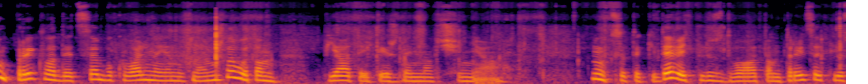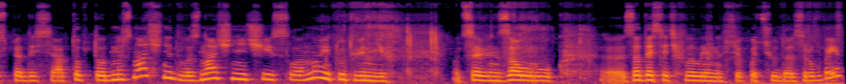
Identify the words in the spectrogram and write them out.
Ну, приклади, це буквально, я не знаю, можливо, там п'ятий тиждень навчання. Ну, це такі 9 плюс 2, там 30 плюс 50. Тобто однозначні, двозначні числа. Ну і тут він їх, оце він за урок, е, за 10 хвилин все поцюда зробив.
